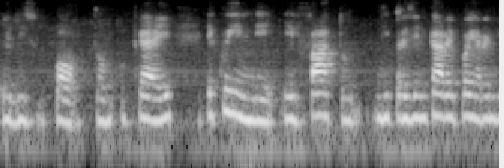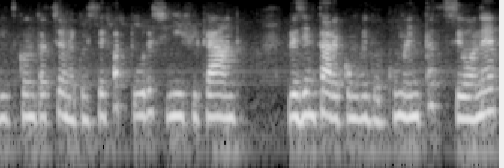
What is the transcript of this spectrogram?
di supporto, ok? E quindi il fatto di presentare poi in rendicontazione queste fatture significa anche presentare come documentazione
